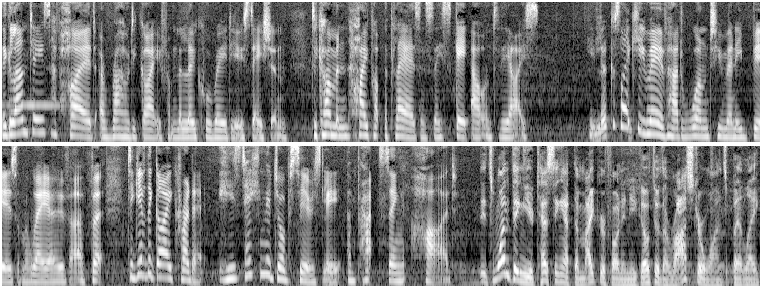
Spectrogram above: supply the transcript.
The Galantes have hired a rowdy guy from the local radio station to come and hype up the players as they skate out onto the ice. He looks like he may have had one too many beers on the way over, but to give the guy credit, he's taking the job seriously and practicing hard. It's one thing you're testing out the microphone and you go through the roster once, but like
